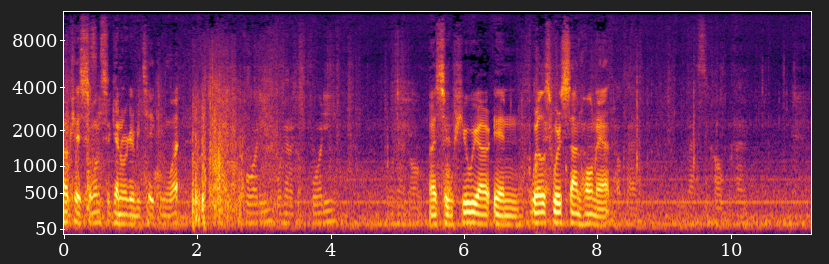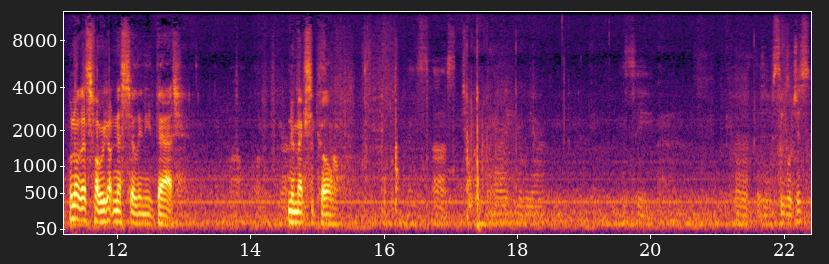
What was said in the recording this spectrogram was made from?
Okay, so once again, we're going to be taking what? 40. We're gonna go 40. We're gonna go. All right, so here we are in where's where's San Juan at? Okay. Mexico. Okay. Well, no, that's fine. We don't necessarily need that. Well. New Mexico. It's, uh, here, we are. Let's see. Uh, let's see, we're just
